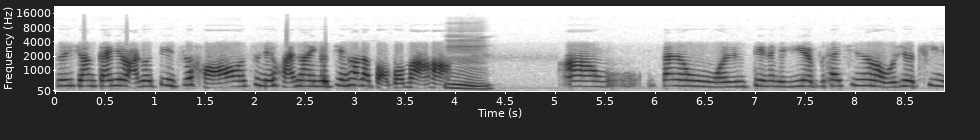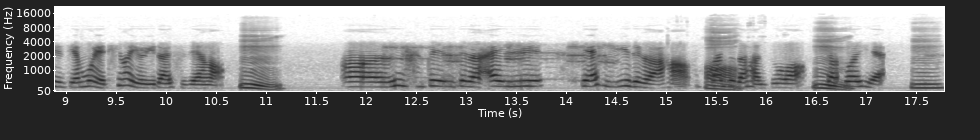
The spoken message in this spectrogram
所以想赶紧把这个病治好，顺利怀上一个健康的宝宝嘛哈。嗯啊，但是我对那个医院不太信任了，我就听你节目也听了有一段时间了。嗯呃，对这个 I 一 GSE 这个哈，哦关注的很多，嗯要多一些。嗯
